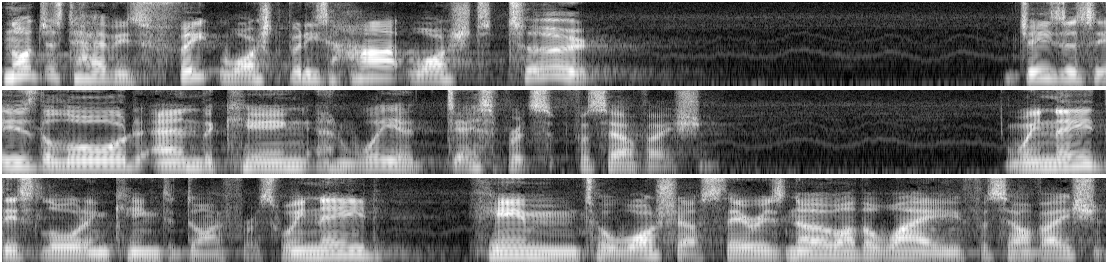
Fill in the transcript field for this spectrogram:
not just to have his feet washed, but his heart washed too. Jesus is the Lord and the King, and we are desperate for salvation. We need this Lord and King to die for us. We need Him to wash us. There is no other way for salvation.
